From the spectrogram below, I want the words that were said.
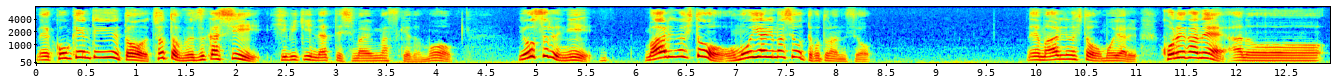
ね、貢献っていうとちょっと難しい響きになってしまいますけども要するに周りの人を思いやりましょうってことなんですよ。ね、周りの人を思いやるこれがね、あのー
